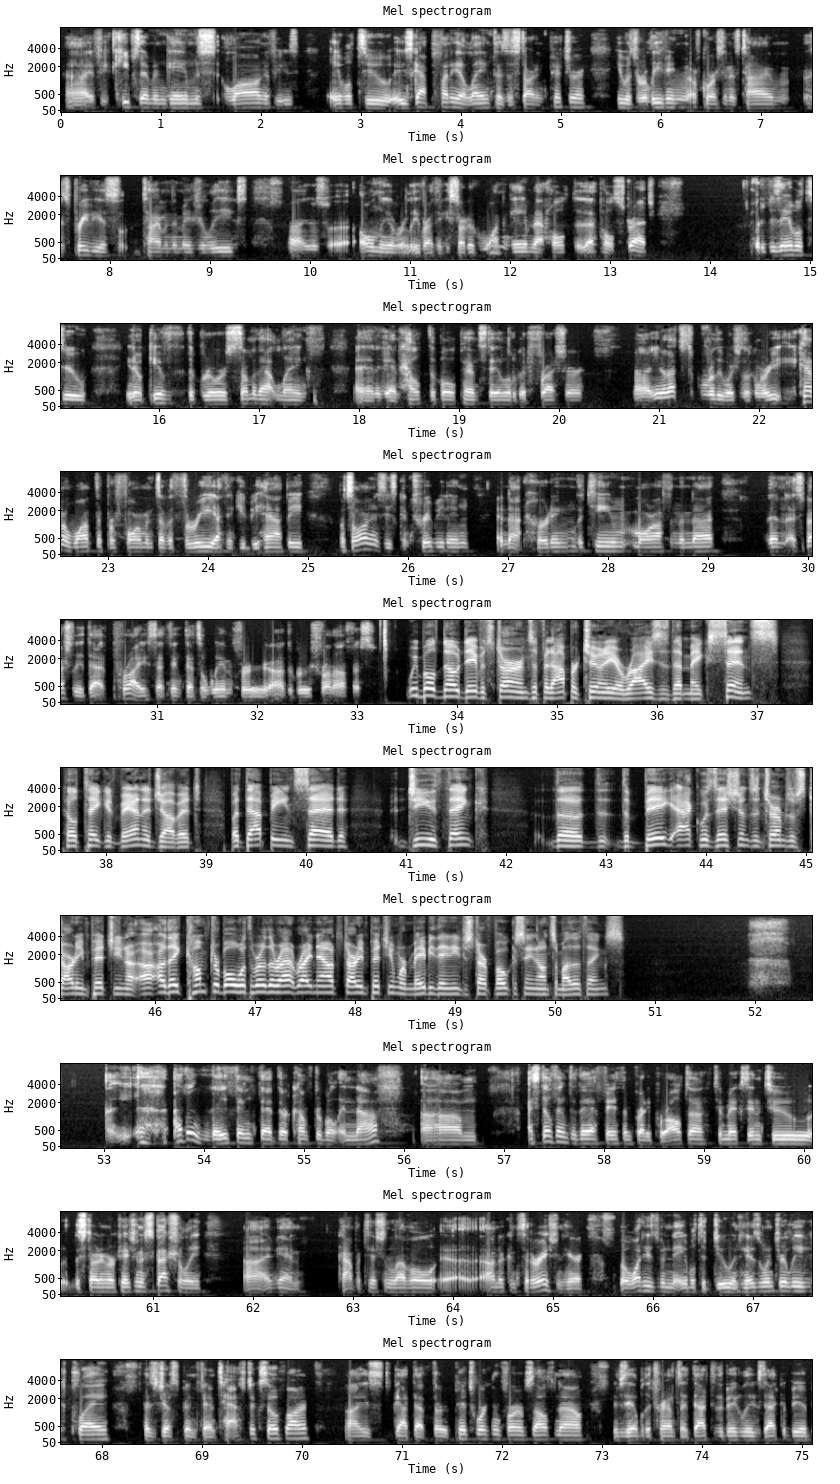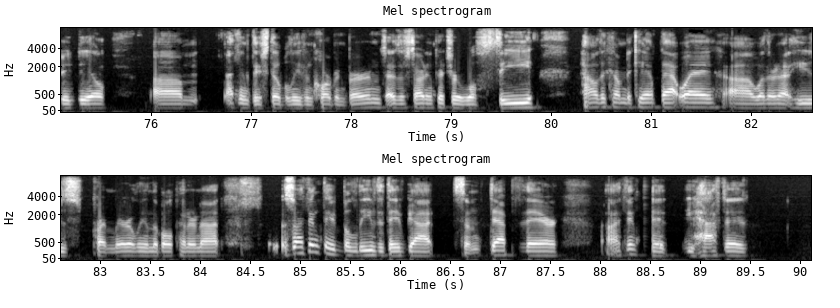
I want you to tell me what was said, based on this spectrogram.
uh, if he keeps them in games long, if he's able to, he's got plenty of length as a starting pitcher. He was relieving, of course, in his time, his previous time in the major leagues. Uh, he was uh, only a reliever. I think he started one game that whole that whole stretch. But if he's able to, you know, give the Brewers some of that length and again help the bullpen stay a little bit fresher, uh, you know, that's really what you're looking for. You, you kind of want the performance of a three. I think you'd be happy. But so long as he's contributing and not hurting the team more often than not, then especially at that price, I think that's a win for uh, the Brewers front office. We both know David Stearns. If an opportunity arises that makes sense, he'll take advantage of it. But that being said, do you think the the, the big acquisitions in terms of starting pitching are, are they comfortable with where they're at right now at starting pitching, where maybe they need to start focusing on some other things? I think they think that they're comfortable enough. Um, I still think that they have faith in Freddie Peralta to mix into the starting rotation, especially uh, again competition level uh, under consideration here. But what he's been able to do in his winter league play has just been fantastic so far. Uh, he's got that third pitch working for himself now. If he's able to translate that to the big leagues, that could be a big deal. Um, I think they still believe in Corbin Burnes as a starting pitcher. We'll see how they come to camp that way, uh, whether or not he's primarily in the bullpen or not. So I think they believe that they've got some depth there. I think that you have to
